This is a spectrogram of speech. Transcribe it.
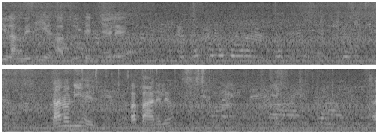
อยู่หลังเวทีครับดูเต้นใหญ่เลยตาโนนี่ให้ ป้าปาเนี่ยเร็วไอ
